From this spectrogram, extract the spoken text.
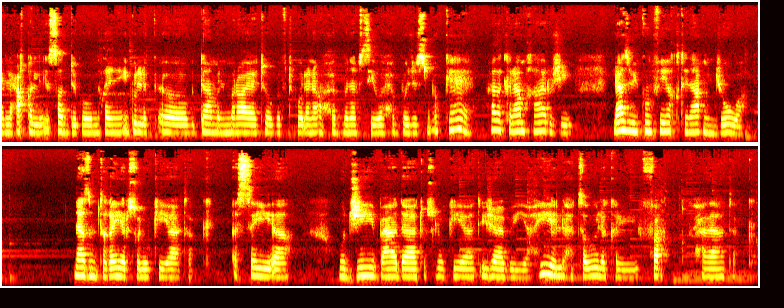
العقل يصدقه مثلا يقول لك آه، قدام المراية توقف تقول أنا أحب نفسي وأحب جسمي أوكي هذا كلام خارجي. لازم يكون فيه اقتناع من جوا لازم تغير سلوكياتك السيئة وتجيب عادات وسلوكيات إيجابية هي اللي حتسوي لك الفرق في حياتك.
